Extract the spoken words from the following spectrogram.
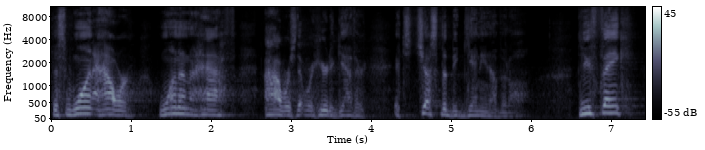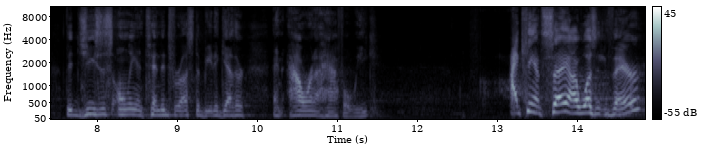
This one hour one and a half hours that we're here together, it's just the beginning of it all. Do you think that Jesus only intended for us to be together an hour and a half a week? I can't say I wasn't there,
